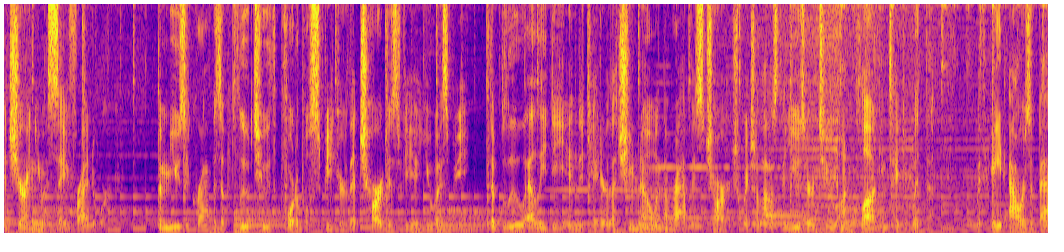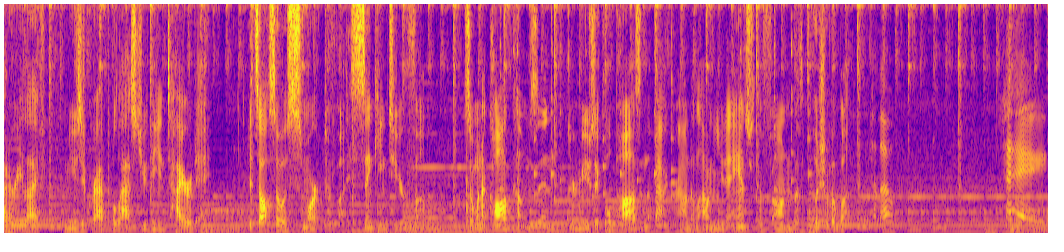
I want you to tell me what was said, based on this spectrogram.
ensuring you a safe ride to work. The Music Wrap is a Bluetooth portable speaker that charges via USB. The blue LED indicator lets you know when the wrap is charged, which allows the user to unplug and take it with them. With 8 hours of battery life, the Music Wrap will last you the entire day. It's also a smart device syncing to your phone. So when a call comes in, your music will pause in the background, allowing you to answer the phone with a push of a button. Hello. Hey.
